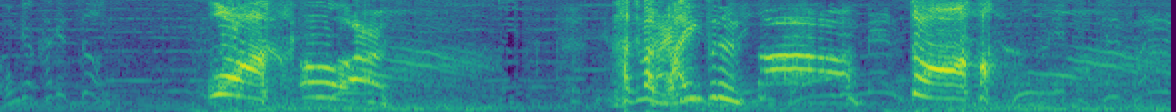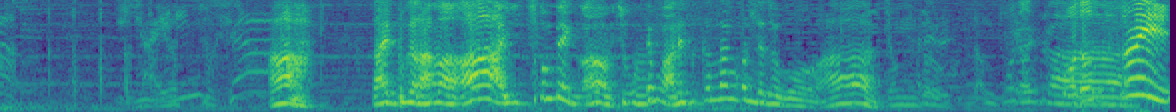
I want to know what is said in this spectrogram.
공격하겠어 우와. 어! 하지만 라이프는 아! 라이프가 남아. 아! 2100. 아, 저거 회복 안 해서 끝난 건데, 저거. 아. 버전 3.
